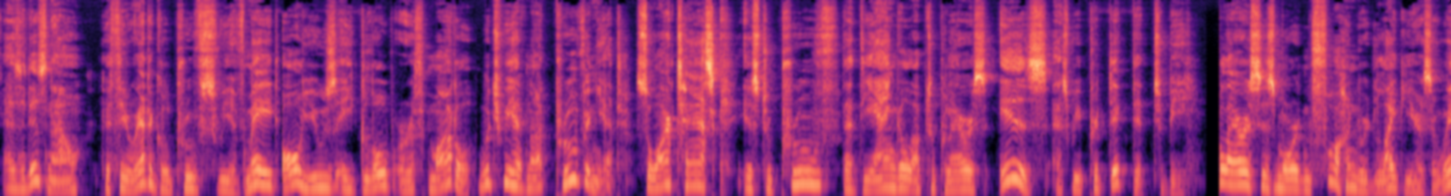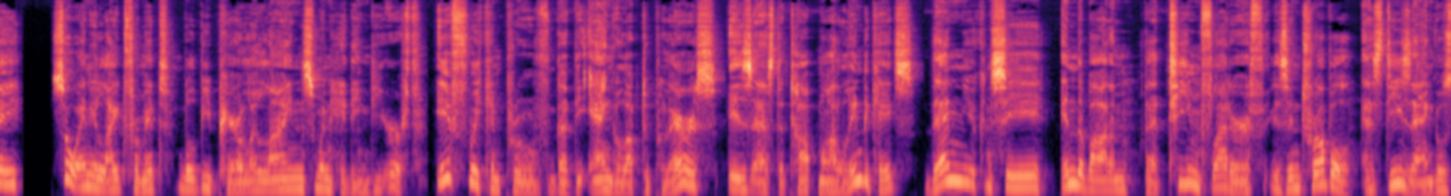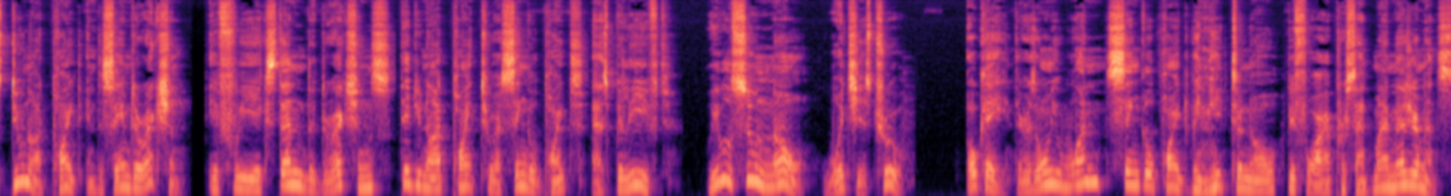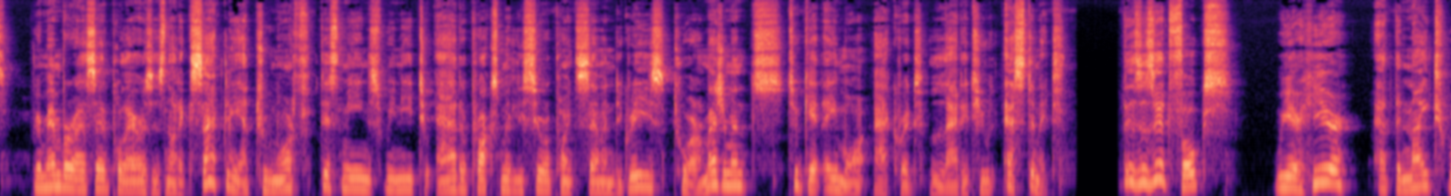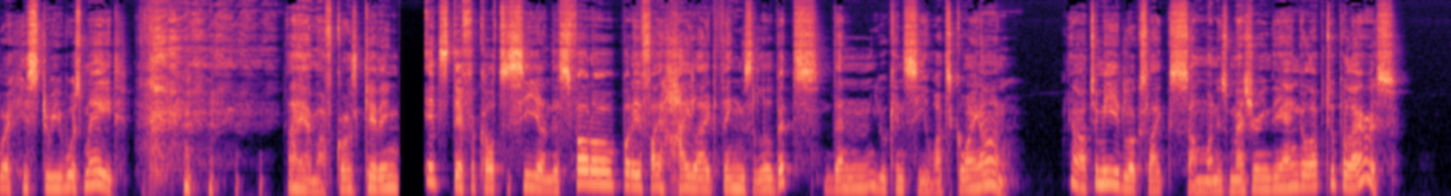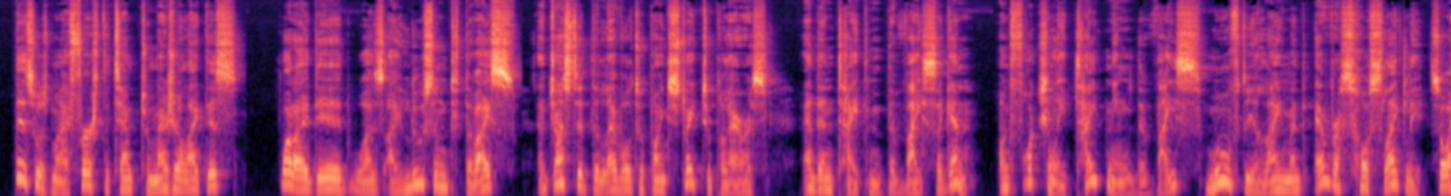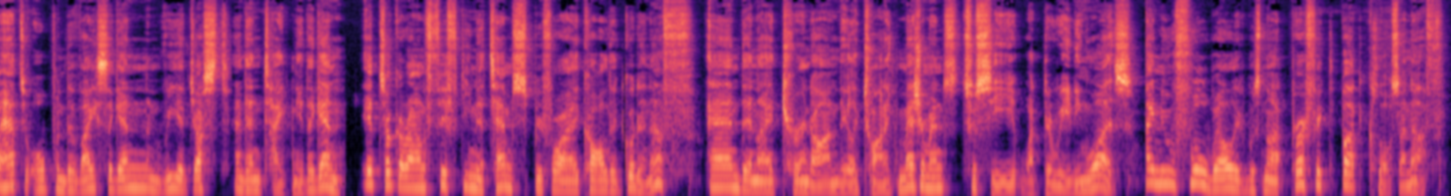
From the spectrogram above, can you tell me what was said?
As it is now, the theoretical proofs we have made all use a globe Earth model, which we have not proven yet. So our task is to prove that the angle up to Polaris is as we predict it to be. Polaris is more than 400 light years away, so any light from it will be parallel lines when hitting the Earth. If we can prove that the angle up to Polaris is as the top model indicates, then you can see in the bottom that Team Flat Earth is in trouble, as these angles do not point in the same direction. If we extend the directions, they do not point to a single point as believed. We will soon know which is true. Okay, there is only one single point we need to know before I present my measurements. Remember I said Polaris is not exactly at true north. This means we need to add approximately 0.7 degrees to our measurements to get a more accurate latitude estimate. This is it, folks. We are here at the night where history was made. I am, of course, kidding. It's difficult to see on this photo, but if I highlight things a little bit, then you can see what's going on. You know, to me it looks like someone is measuring the angle up to Polaris. This was my first attempt to measure like this. What I did was I loosened the vise, adjusted the level to point straight to Polaris, and then tightened the vise again. Unfortunately, tightening the vise moved the alignment ever so slightly, so I had to open the vise again and readjust and then tighten it again. It took around 15 attempts before I called it good enough, and then I turned on the electronic measurements to see what the reading was. I knew full well it was not perfect, but close enough.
